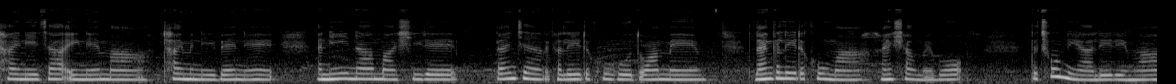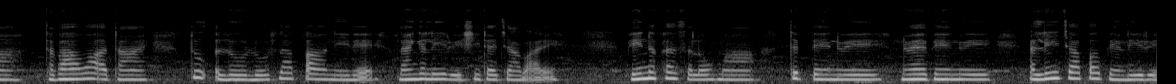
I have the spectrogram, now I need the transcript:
ထိုင်နေကြအိမ်ထဲမှာထိုင်မနေဘဲနဲ့အနီးအနားမှာရှိတဲ့ ပန်းချံကလေးတစ်ခုကိုသွားမယ်လမ်းကလေးတစ်ခုမှာလမ်းလျှောက်မယ်ပေါ့တချို့နေရာလေးတွေမှာတဘာဝအတိုင်းသူ့အလိုလိုလှပနေတဲ့လမ်းကလေးတွေရှိတတ်ကြပါတယ်ဘေးနှစ်ဖက်စလုံးမှာတစ်ပင်တွေ၊နွယ်ပင်တွေအလေးကျပေါက်ပင်လေးတွေ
